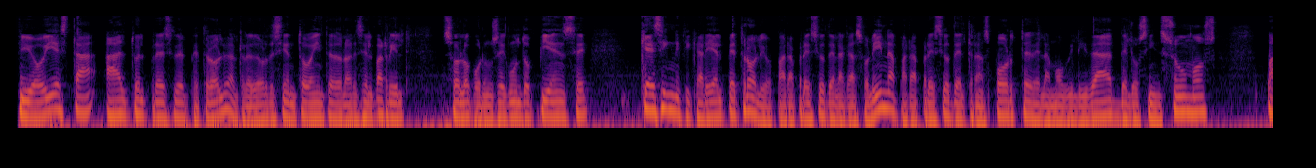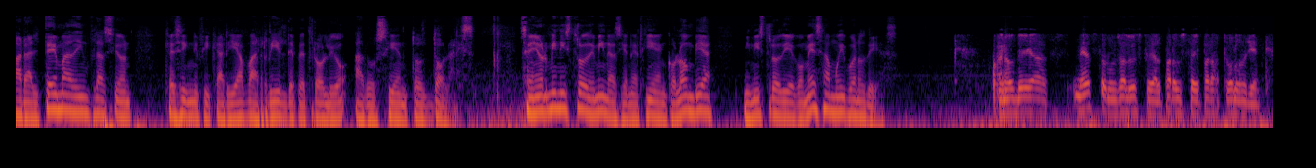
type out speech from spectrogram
Si hoy está alto el precio del petróleo, alrededor de 120 dólares el barril, solo por un segundo piense qué significaría el petróleo para precios de la gasolina, para precios del transporte, de la movilidad, de los insumos, para el tema de inflación, qué significaría barril de petróleo a 200 dólares. Señor ministro de Minas y Energía en Colombia, ministro Diego Mesa, muy buenos días. Buenos días, Néstor. Un saludo especial para usted y para todos los oyentes.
